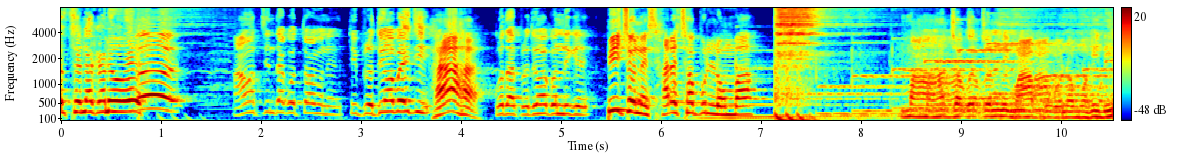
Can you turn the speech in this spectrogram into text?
আসছে না কেন? আমার চিন্তা করতে হবে না। তুই প্রতিমা পেয়েছি? হ্যাঁ হ্যাঁ। কোথায়? প্রতিমা কোন দিকে? পিছনে সাড়ে ছ ফুট লম্বা। মা জগৎ জননী মা ভুবন মোহিনী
